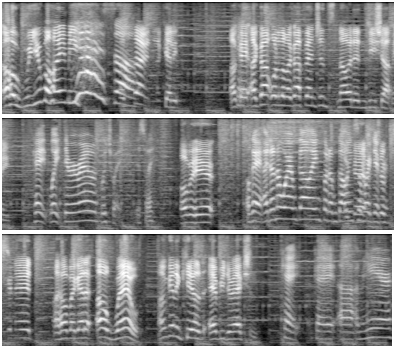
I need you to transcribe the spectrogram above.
Oh, were you behind me? Yes. Oh, uh, sorry, Kelly. Okay. I got one of them. I got vengeance. No, I didn't. He shot me. Okay, wait. They're around. Which way? This way. Over here. Okay, I don't know where I'm going, but I'm going okay, somewhere I took different. a grenade. I hope I get it. Oh, wow. I'm getting killed every direction. Okay, okay. Uh, I'm here.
